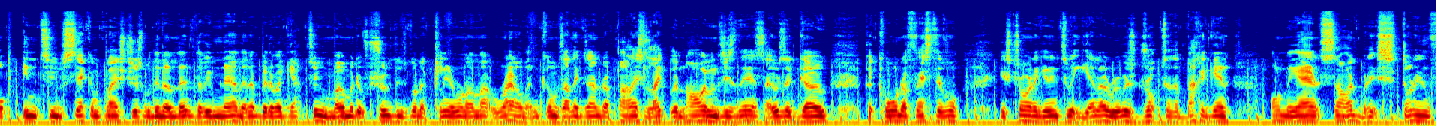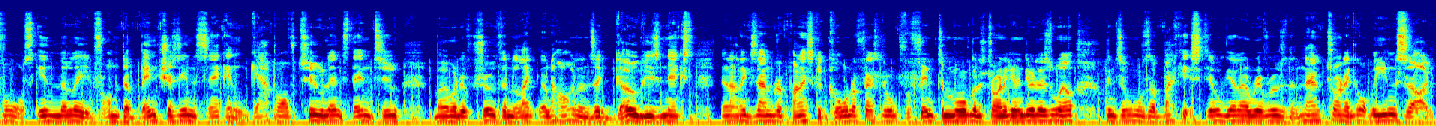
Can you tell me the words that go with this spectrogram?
up into second place, just within a length of him now. Then a bit of a gap to Moment of Truth, who's got a clear run on that rail. Then comes Alexandra Palace, Lakeland Highlands is there, so's a go. Kakona Festival is trying to get into it. Yellow River's dropped to the back again on the outside, but it's stunning force in the lead from Debentious in second. Gap of two lengths, then to Moment of Truth and Lakeland Highlands. A is next. Then Alexandra Palace, Corner Festival for Finton Morgan's trying to get into it as well. Then towards the back, it's still Yellow River who's now trying to go up the inside,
